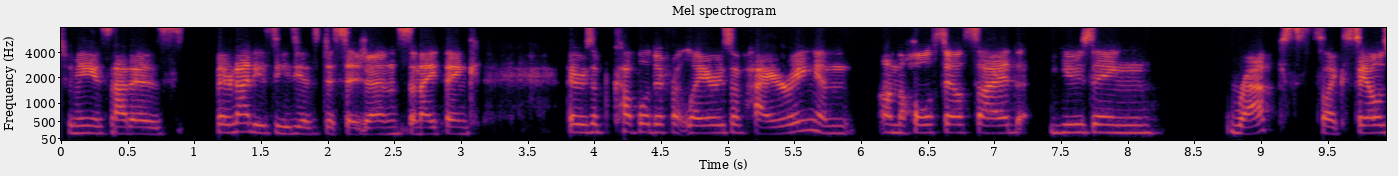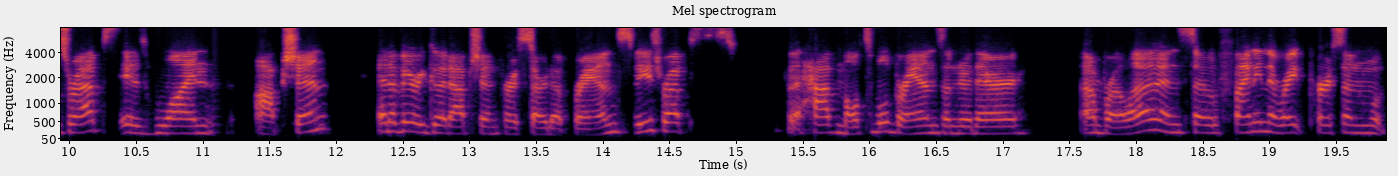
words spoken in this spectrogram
to me is not as, they're not as easy as decisions. And I think there's a couple different layers of hiring. And on the wholesale side, using reps, like sales reps, is one option and a very good option for startup brands. These reps have multiple brands under their umbrella. And so finding the right person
